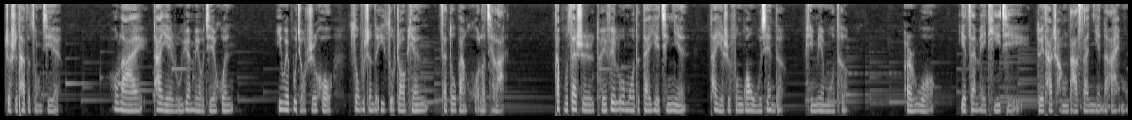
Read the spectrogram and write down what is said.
这是他的总结。后来他也如愿没有结婚，因为不久之后，宋福生的一组照片在豆瓣火了起来。他不再是颓废落寞的待业青年，他也是风光无限的平面模特。而我，也再没提及对他长达三年的爱慕。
